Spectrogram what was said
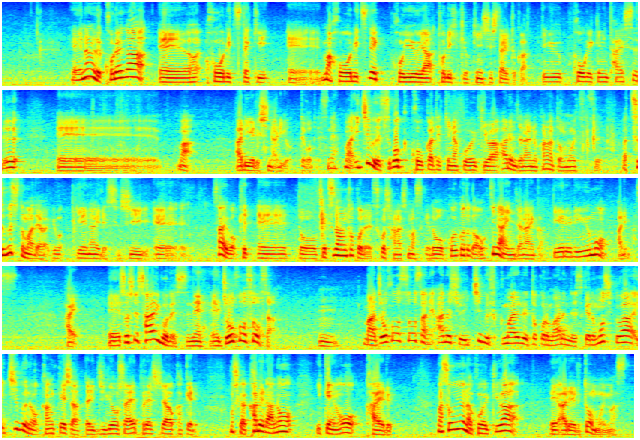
えー、なのでこれが、えー、法律的、えまあ、法律で保有や取引を禁止したりとかっていう攻撃に対する、えまあ、あり得るシナリオってことですね。まあ、一部すごく効果的な攻撃はあるんじゃないのかなと思いつつ、まあ、潰すとまでは言えないですし、えー最後け、えー、っと結論のところで少し話しますけどこういうことが起きないんじゃないかって言える理由もあります、はい。えー、そして最後ですね、え情報操作、うん。まあ、情報操作にある種一部含まれるところもあるんですけどもしくは一部の関係者だったり事業者へプレッシャーをかける。もしくは彼らの意見を変える、まあ、そういうような攻撃が、えあり得ると思います。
